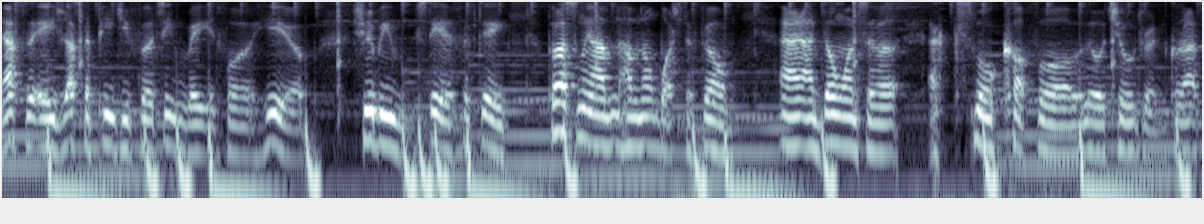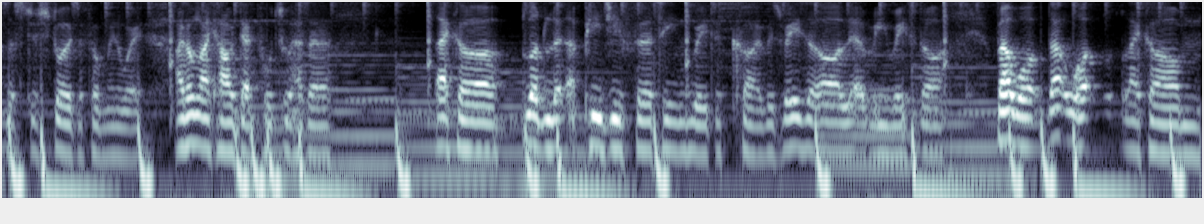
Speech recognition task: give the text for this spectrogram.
that's the age, that's the PG 13 rated for here. Should be at 15. Personally, I have not watched the film, and I don't want to a small cut for little children because that just destroys the film in a way. I don't like how Deadpool 2 has a like a blood a PG-13 rated cut. If it's rated R, let it be rated R. That what that what like um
